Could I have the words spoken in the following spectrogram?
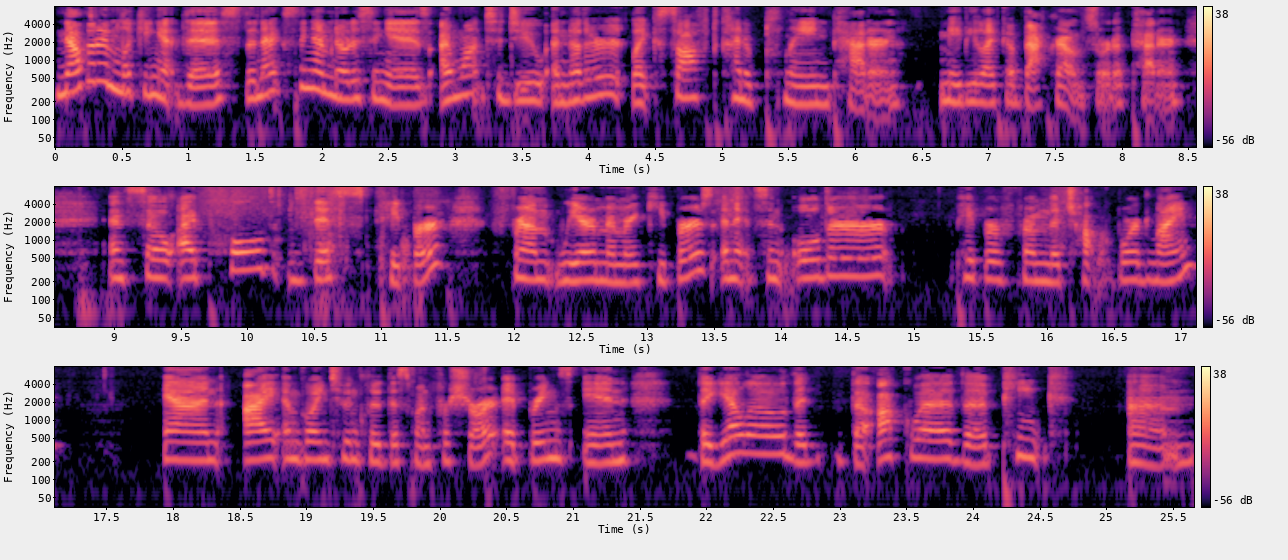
now that I'm looking at this, the next thing I'm noticing is I want to do another like soft kind of plain pattern maybe like a background sort of pattern. And so I pulled this paper from We Are Memory Keepers, and it's an older paper from the chalkboard line. And I am going to include this one for sure. It brings in the yellow, the, the aqua, the pink, um,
